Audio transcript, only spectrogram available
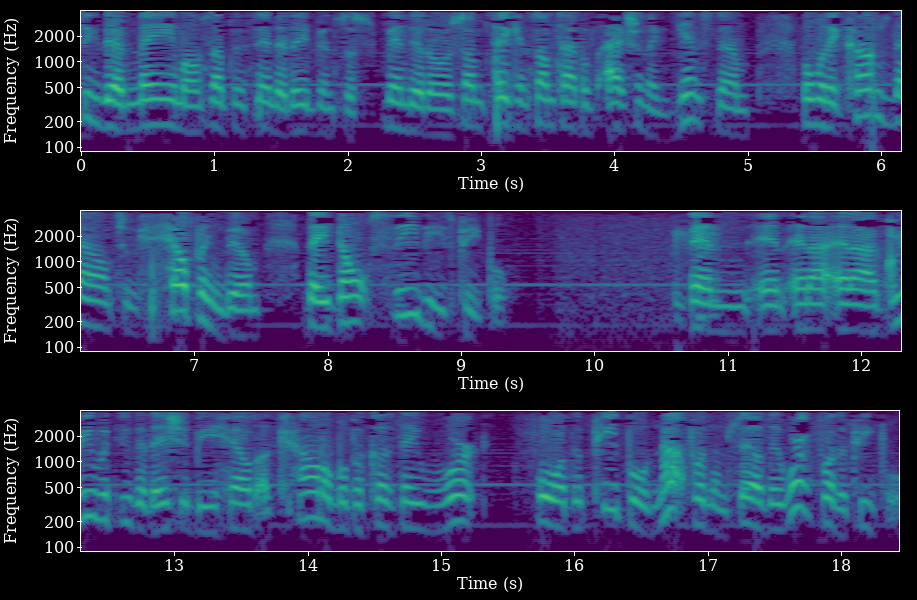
see their name on something saying that they've been suspended or some taking some type of action against them. But when it comes down to helping them, they don't see these people. Mm-hmm. And and and I and I agree with you that they should be held accountable because they work for the people, not for themselves. They work for the people.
